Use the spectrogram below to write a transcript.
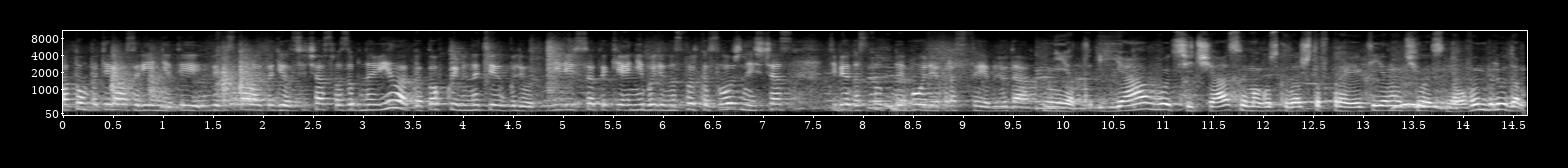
потом потерял зрение, ты перестала это делать, сейчас возобновила готовку именно тех блюд? Или все-таки они были настолько сложные, сейчас тебе доступны более простые блюда? Нет, я вот сейчас могу сказать, что в проекте я научилась новым блюдам,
